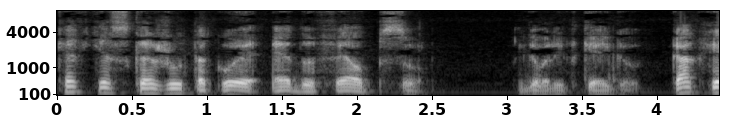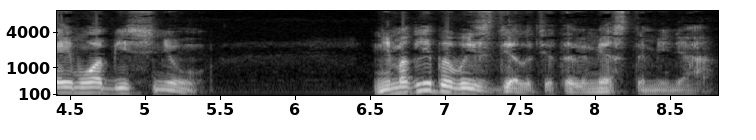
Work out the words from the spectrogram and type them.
«Как я скажу такое Эду Фелпсу?» — говорит Кейгл. «Как я ему объясню? Не могли бы вы сделать это вместо меня?»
